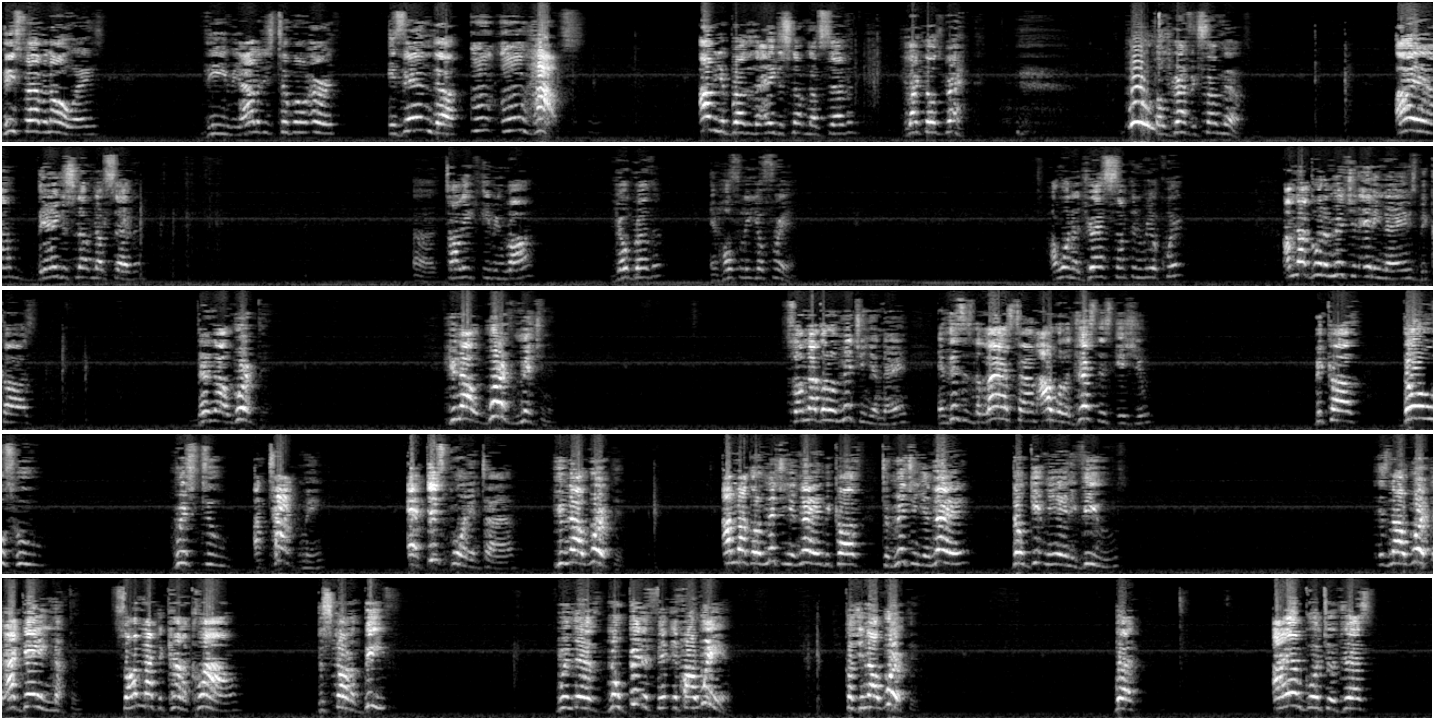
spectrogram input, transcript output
Peace forever and always. The reality's temple on earth is in the mm-mm house. I'm your brother, the Angelsnupnup seven. Like those graphics? Woo! Those graphics, something else. I am the Angelsnupnup seven. Uh, Taalik Ibn Ra, your brother, and hopefully your friend. I want to address something real quick. I'm not going to mention any names because they're not worth it. You're not worth mentioning. So I'm not going to mention your name. And this is the last time I will address this issue because those who wish to attack me at this point in time, you're not worth it. I'm not going to mention your name because to mention your name don't get me any views. It's not worth it. I gain nothing. So I'm not the kind of clown to start a beef when there's no benefit if I win. Because you're not worth it. But I am going to address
